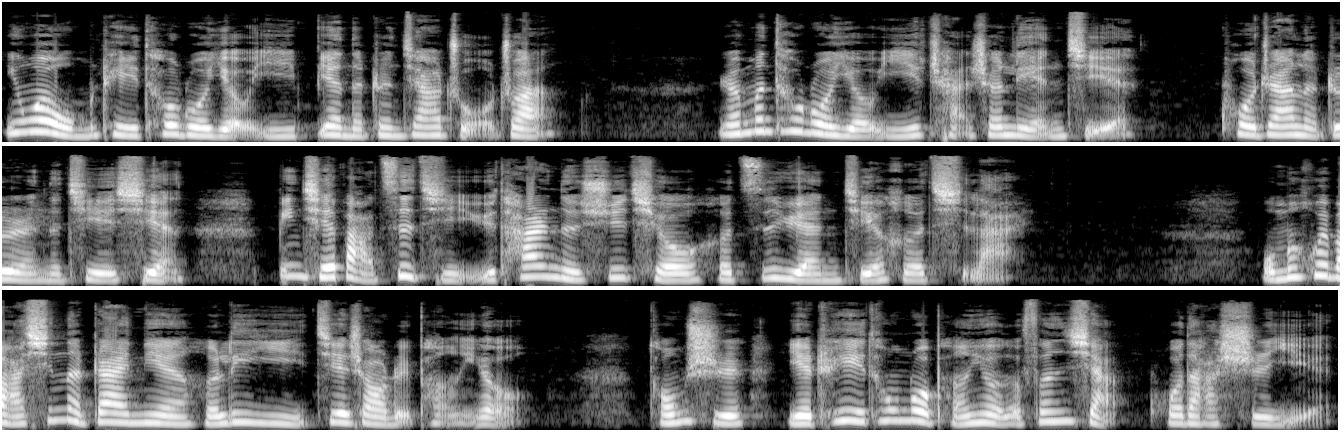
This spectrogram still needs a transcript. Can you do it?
因为我们可以透过友谊变得更加茁壮，人们透过友谊产生连结，扩张了个人的界限，并且把自己与他人的需求和资源结合起来。我们会把新的概念和利益介绍给朋友，同时也可以通过朋友的分享扩大视野。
